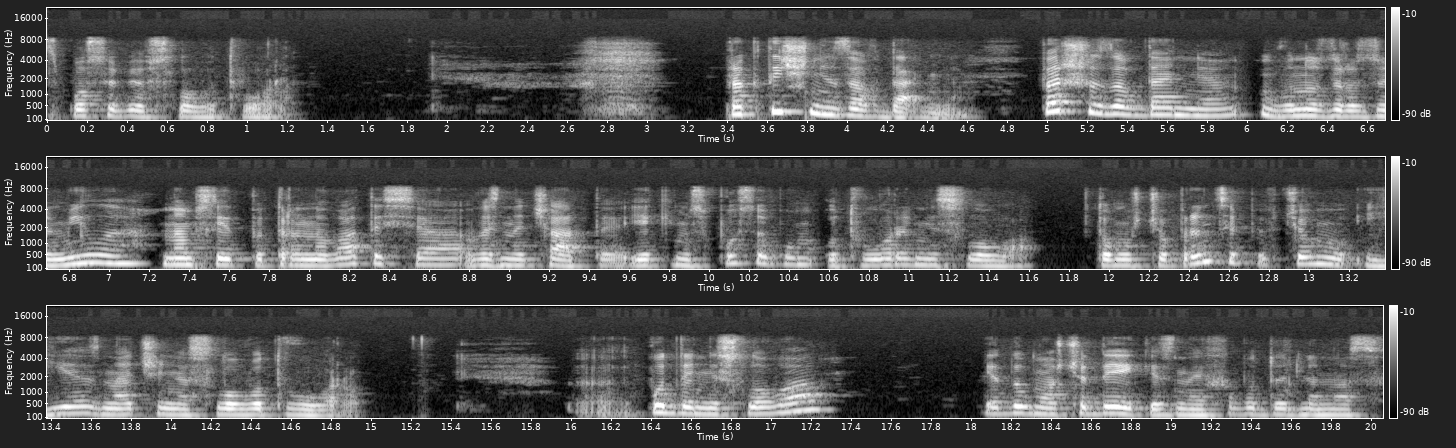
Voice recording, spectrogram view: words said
способів словотвору. Практичні завдання. Перше завдання, ну, воно зрозуміле, нам слід потренуватися, визначати, яким способом утворені слова. Тому що, в принципі, в цьому і є значення словотвору. Е, Подані слова, я думаю, що деякі з них будуть для нас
